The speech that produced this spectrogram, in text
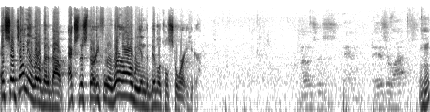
And so, tell me a little bit about Exodus 34. Where are we in the biblical story here? Moses and the Israelites Mhm.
